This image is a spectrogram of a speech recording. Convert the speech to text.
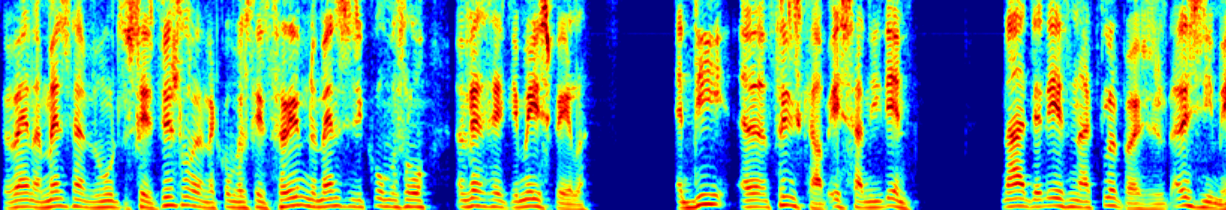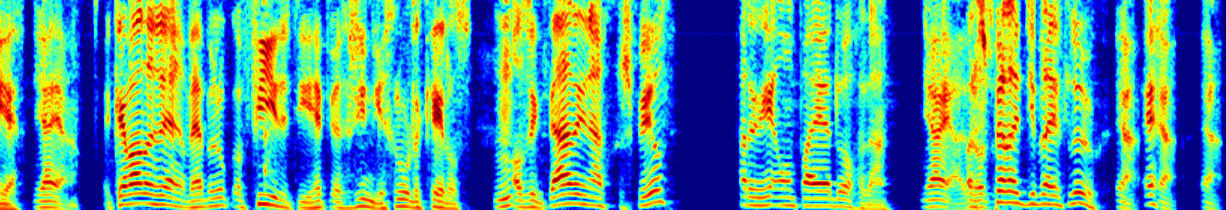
te weinig mensen hebben. We moeten steeds wisselen. En dan komen steeds vreemde mensen die komen zo een wedstrijdje meespelen. En die eh, vriendschap is daar niet in. Na dit even naar het clubhuis, dat is niet meer. Ja, ja. Ik heb altijd gezegd, we hebben ook een vierde team, heb je gezien, die grote kerels. Hm? Als ik daarin had gespeeld, had ik al een paar jaar doorgedaan. Ja, ja. Maar het spelletje blijft leuk. ja, echt. ja, ja.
